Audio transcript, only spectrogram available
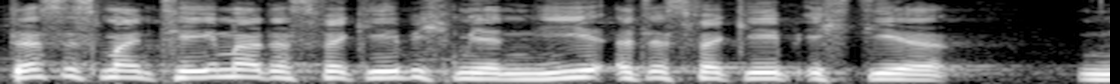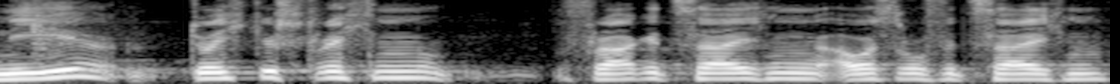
Das ist mein Thema, das vergebe ich mir nie, äh, das vergebe ich dir nie, durchgestrichen, Fragezeichen, Ausrufezeichen.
